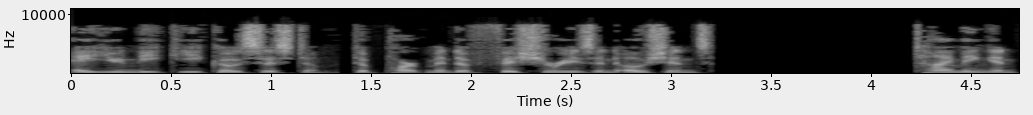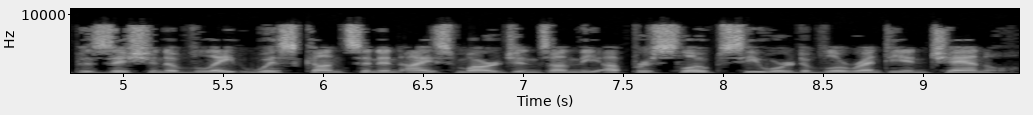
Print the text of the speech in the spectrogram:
A Unique Ecosystem, Department of Fisheries and Oceans Timing and position of Late Wisconsinan ice margins on the upper slope seaward of Laurentian Channel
